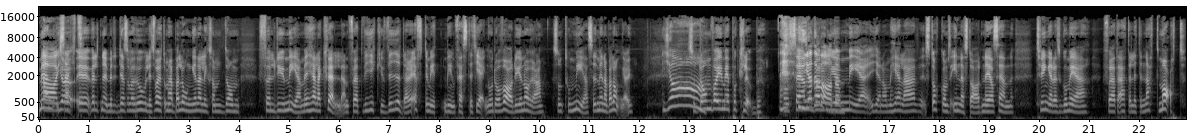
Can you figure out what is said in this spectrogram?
Men Ja, jag är väldigt nöjd. Men det som var roligt var att de här ballongerna liksom, de följde ju med mig hela kvällen. För att vi gick ju vidare efter mitt, min fest ett gäng. Och då var det ju några som tog med sig mina ballonger. Ja. Så de var ju med på klubb. Och sen Ja, var, var de ju de. med genom hela Stockholms innerstad när jag sen tvingades gå med för att äta lite nattmat.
